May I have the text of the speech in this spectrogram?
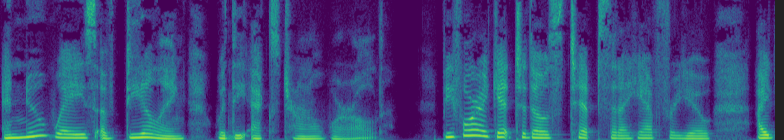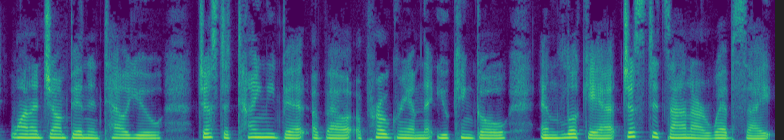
and new ways of dealing with the external world. Before I get to those tips that I have for you, I want to jump in and tell you just a tiny bit about a program that you can go and look at. Just it's on our website,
